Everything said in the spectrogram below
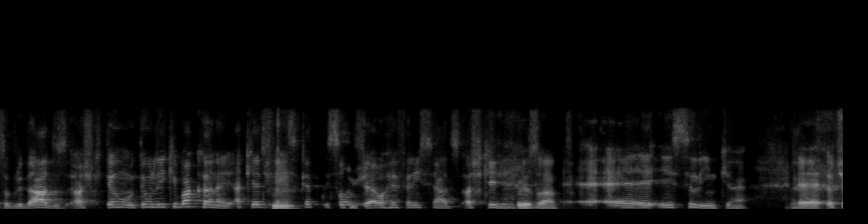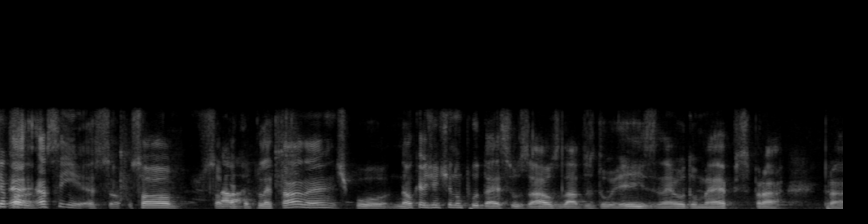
sobre dados, eu acho que tem um, tem um link bacana aí. Aqui a diferença é que são georreferenciados. Acho que Exato. É, é, esse link, né? É. é, eu tinha é, assim, é só, só, só para completar, né? Tipo, não que a gente não pudesse usar os dados do Waze, né, ou do Maps para para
